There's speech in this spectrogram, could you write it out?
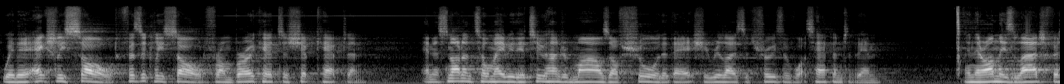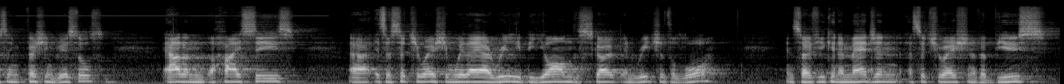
where they're actually sold, physically sold from broker to ship captain. And it's not until maybe they're 200 miles offshore that they actually realize the truth of what's happened to them. And they're on these large fishing, fishing vessels out in the high seas. Uh, it's a situation where they are really beyond the scope and reach of the law. And so, if you can imagine a situation of abuse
